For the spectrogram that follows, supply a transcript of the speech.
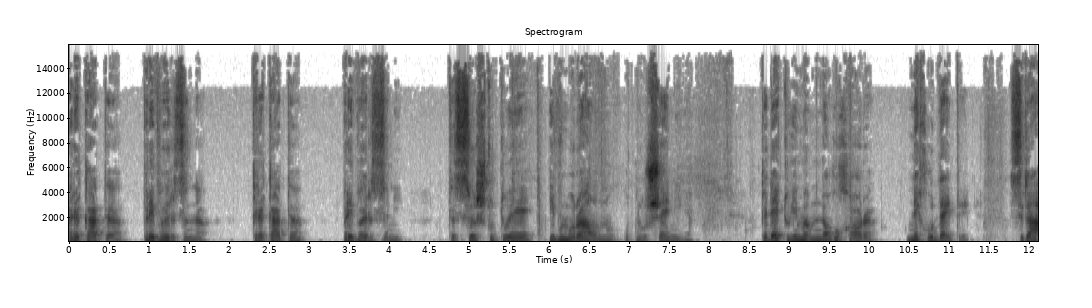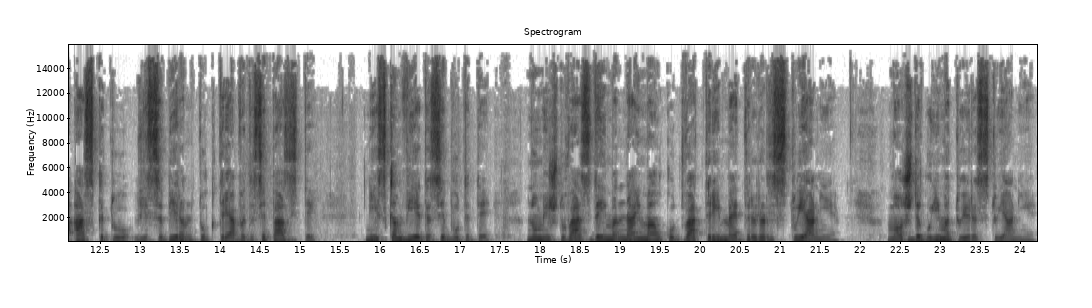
ръката превързана, краката превързани. Та същото е и в морално отношение. Където има много хора, не ходете. Сега аз, като ви събирам тук, трябва да се пазите. Не искам вие да се бутате, но между вас да има най-малко 2-3 метра разстояние. Може да го има и разстояние.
